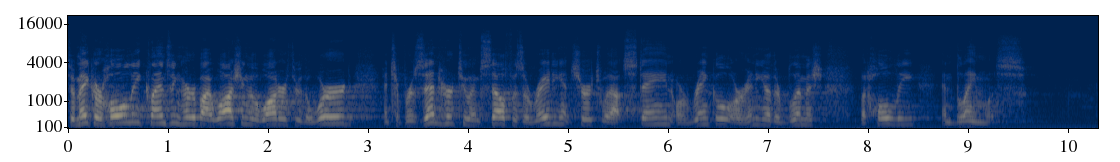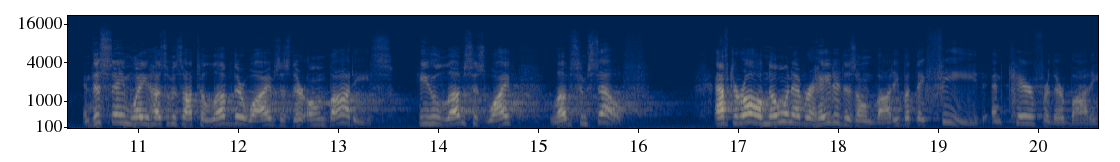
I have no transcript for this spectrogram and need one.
to make her holy, cleansing her by washing of the water through the word, and to present her to himself as a radiant church without stain or wrinkle or any other blemish, but holy and blameless. In this same way, husbands ought to love their wives as their own bodies. He who loves his wife loves himself. After all, no one ever hated his own body, but they feed and care for their body,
